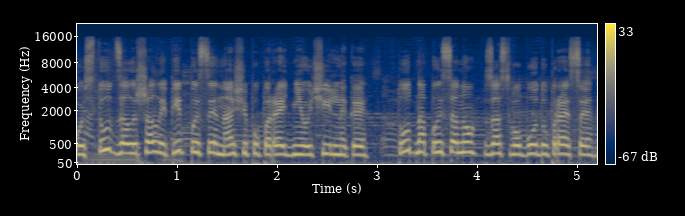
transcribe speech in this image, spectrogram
Ось тут залишали підписи наші попередні очільники. Тут написано за свободу преси.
